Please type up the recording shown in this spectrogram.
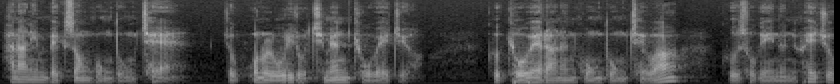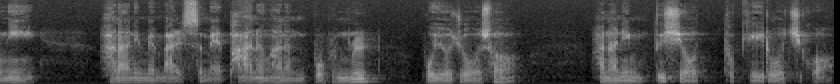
하나님 백성 공동체, 즉 오늘 우리로 치면 교회죠. 그 교회라는 공동체와 그 속에 있는 회중이 하나님의 말씀에 반응하는 부분을 보여주어서 하나님 뜻이 어떻게 이루어지고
